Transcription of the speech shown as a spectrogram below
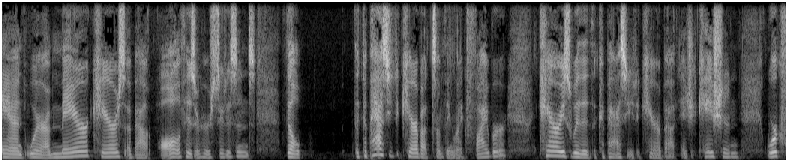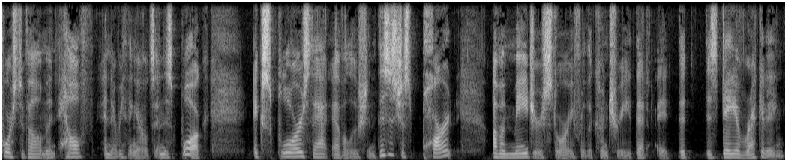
And where a mayor cares about all of his or her citizens, they'll the capacity to care about something like fiber carries with it the capacity to care about education, workforce development, health, and everything else. And this book explores that evolution. This is just part of a major story for the country that, that this day of reckoning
